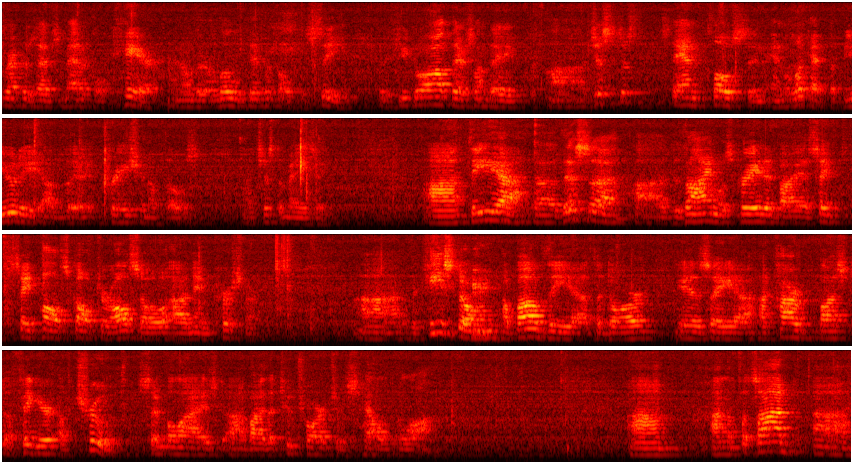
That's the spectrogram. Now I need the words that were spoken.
represents medical care. I know they're a little difficult to see, but if you go out there someday, uh, just, just stand close and, and look at the beauty of the creation of those. Uh, It's just amazing. Uh, The, uh, uh, this uh, uh, design was created by a St. Paul sculptor also uh, named Kirshner. Uh, The keystone above the, uh, the door is a, uh, a carved bust, a figure of truth symbolized uh, by the two torches held aloft. Um, On the facade, uh,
